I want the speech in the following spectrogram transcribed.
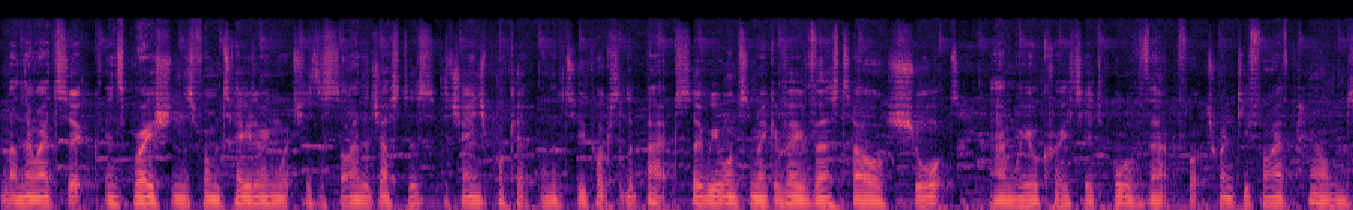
And then I took inspirations from tailoring, which is the side adjusters, the change pocket and the two pockets at the back. So we wanted to make a very versatile short and we all created all of that for £25.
